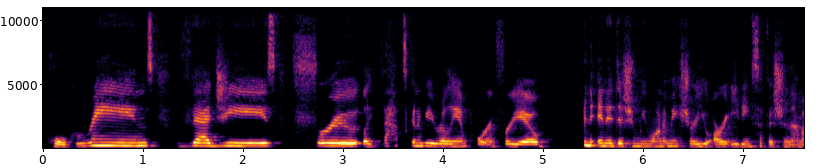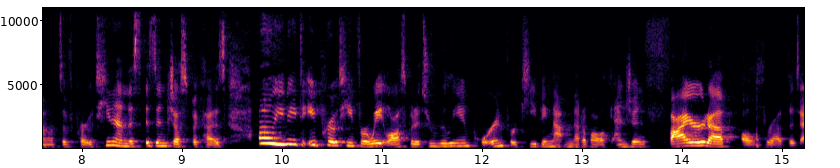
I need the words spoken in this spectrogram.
whole grains, veggies, fruit. Like that's to be really important for you. And in addition, we want to make sure you are eating sufficient amounts of protein. And this isn't just because, oh, you need to eat protein for weight loss, but it's really important for keeping that metabolic engine fired up all throughout the day.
